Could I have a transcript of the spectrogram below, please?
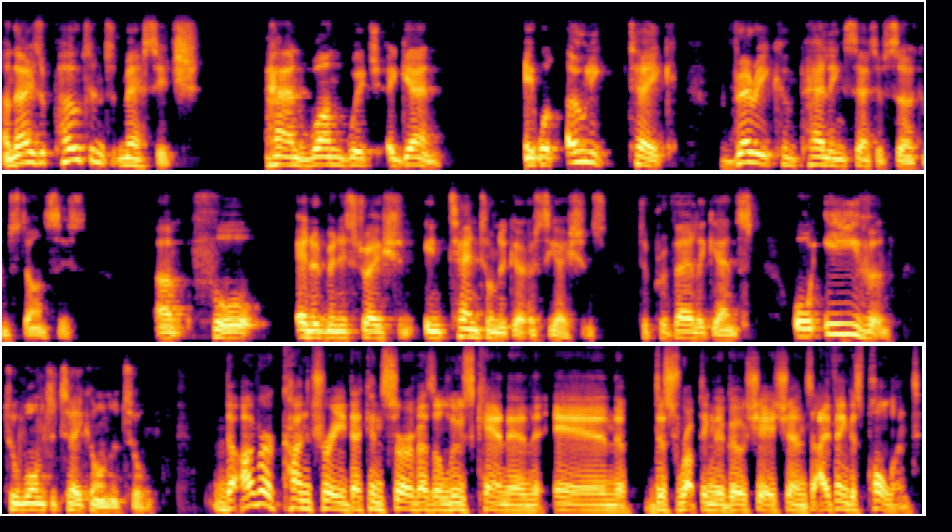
And that is a potent message, and one which, again, it will only take very compelling set of circumstances um, for an administration intent on negotiations to prevail against or even to want to take on at all. The other country that can serve as a loose cannon in disrupting negotiations, I think, is Poland.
